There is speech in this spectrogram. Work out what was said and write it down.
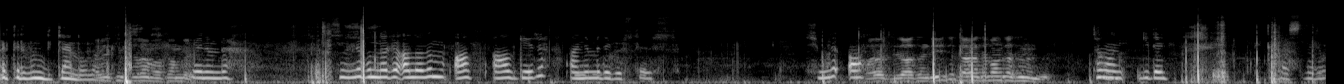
Her tarafım diken dolu. Benim de. Şimdi bunları alalım. Al, al geri. Anneme de gösteririz. Şimdi al. Para ziraatın değildi, Garanti Bankası'nındı. Tamam gidelim. Arkadaşlarım.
